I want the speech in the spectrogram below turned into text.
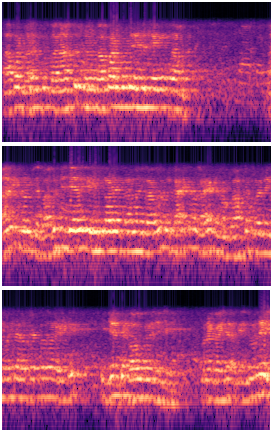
కాబట్టి మనకు మన ఆస్తులు మనం కాపాడుకుంటే నేను చేయగలుగుతాం దానికి మనం అభివృద్ధి చేయాలని ఈ కార్యక్రమాలు కాకుండా ఈ కార్యక్రమం రాయండి మా వాట్సాప్లో ఇవన్నీ అలా చెప్పడం ఏంటి ఇది చేస్తే బాగుంటుంది మనకు అయితే ఇది ఉన్నాయి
